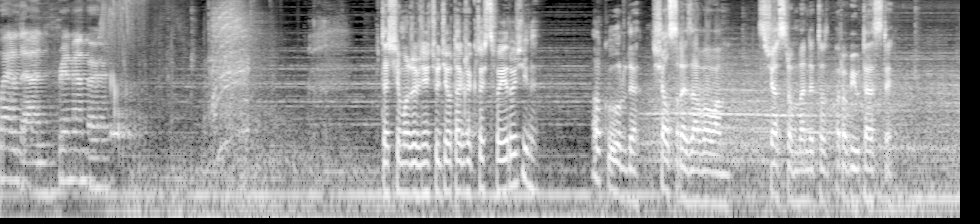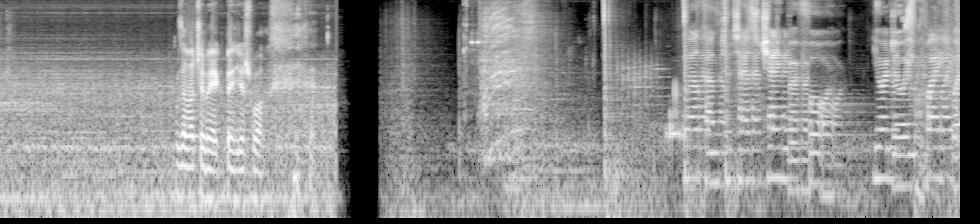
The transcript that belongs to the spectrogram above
Well done. Remember, W teście może wziąć udział także ktoś z twojej rodziny. O kurde, siostrę zawołam. Z siostrą będę to robił testy. Zobaczymy jak będzie szło. welcome to test chamber 4. You're doing quite well.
